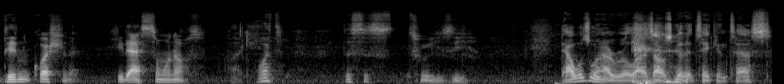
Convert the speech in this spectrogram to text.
didn't question it. He'd ask someone else, like, "What? This is too easy." That was when I realized I was good at taking tests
